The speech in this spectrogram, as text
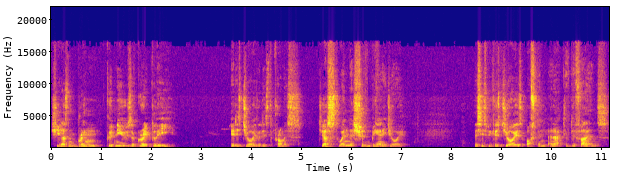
She doesn't bring good news of great glee. It is joy that is the promise, just when there shouldn't be any joy. This is because joy is often an act of defiance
